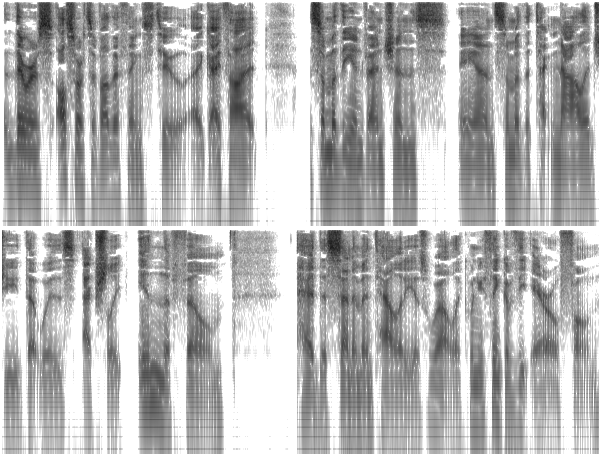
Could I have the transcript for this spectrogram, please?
there was all sorts of other things too. Like I thought some of the inventions and some of the technology that was actually in the film had this sentimentality as well. Like when you think of the aerophone,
